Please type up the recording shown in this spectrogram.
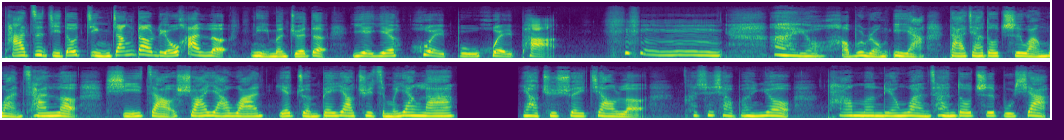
他自己都紧张到流汗了。你们觉得爷爷会不会怕？哼 哼哎呦，好不容易呀，大家都吃完晚餐了，洗澡、刷牙完，也准备要去怎么样啦？要去睡觉了。可是小朋友，他们连晚餐都吃不下。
